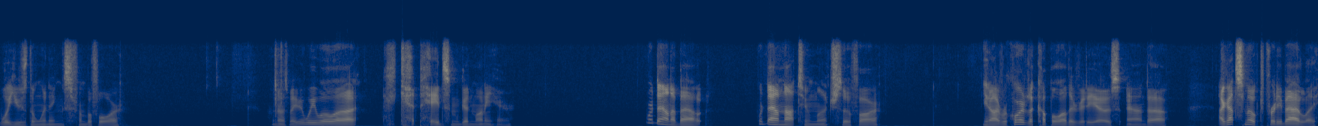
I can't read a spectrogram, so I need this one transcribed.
We'll use the winnings from before. Who knows, maybe we will uh, get paid some good money here. We're down about, we're down not too much so far. You know, I recorded a couple other videos, and uh, I got smoked pretty badly.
